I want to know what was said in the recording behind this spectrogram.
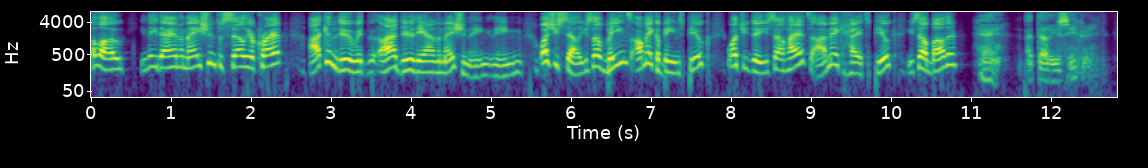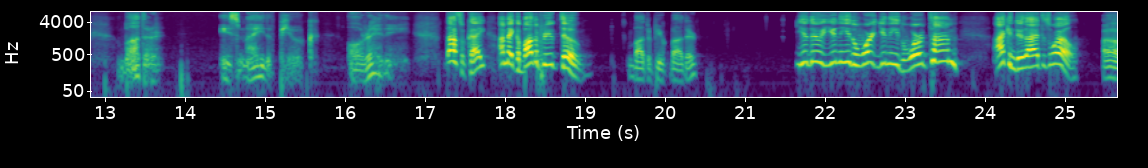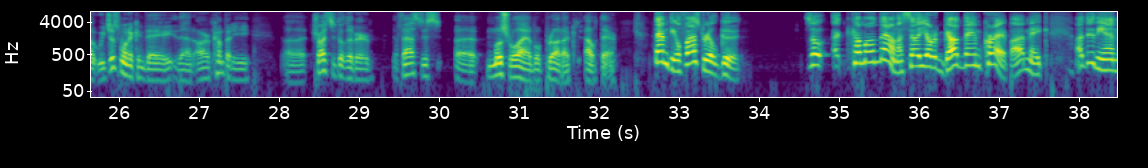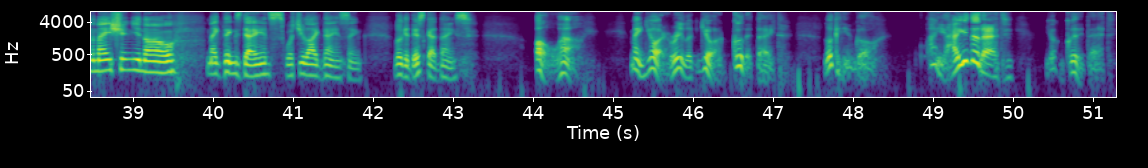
Hello, you need animation to sell your crap? I can do it. I do the animation thing. What you sell? You sell beans? I'll make a beans puke. What you do? You sell hats? I make hats puke. You sell butter? Hey, I tell you a secret. Butter is made of puke already. That's okay. I make a butter puke too. Butter puke butter. You do. You need a word. You need word time. I can do that as well. Uh, we just want to convey that our company uh, tries to deliver the fastest, uh, most reliable product out there. Damn deal fast, real good. So uh, come on down. I sell your goddamn crap. I make. I do the animation. You know, make things dance. What you like dancing? Look at this guy dance. Oh wow, man, you're really you're good at that. Look at him go. Why, how you do that? You're good at that.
